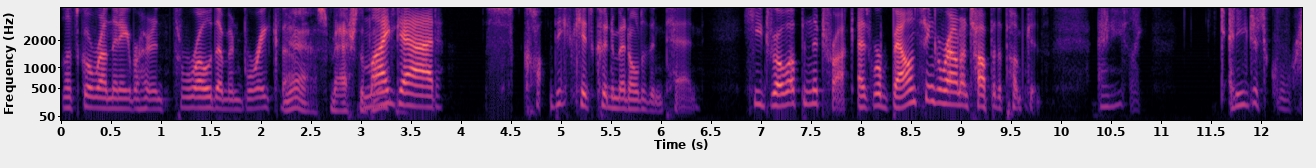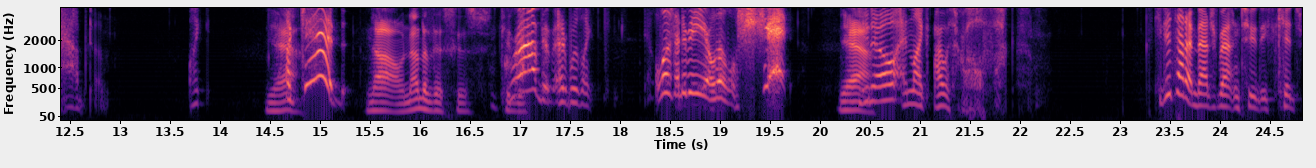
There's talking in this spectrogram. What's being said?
let's go around the neighborhood and throw them and break them. yeah. Smash the My pumpkin. dad, sc- these kids couldn't have been older than 10. He drove up in the truck as we're bouncing around on top of the pumpkins. And he's like, and he just grabbed him. Like, Yeah. again, No, none of this is. could be- grabbed him and was like, listen to me, you little shit. yeah. You know? And like, I was like, oh, fuck. He did that at Magic Mountain too. These kids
